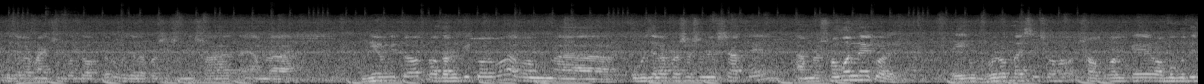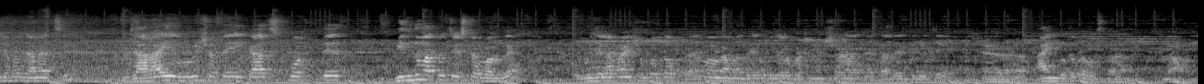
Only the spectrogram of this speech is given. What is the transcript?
উপজেলা প্রাণী সম্পদ দপ্তর, উপজেলা প্রশাসনের সহায়তায় আমরা নিয়মিত তদারকি করব এবং উপজেলা প্রশাসনের সাথে আমরা সমন্বয় করে এই ভৈরববাসী সহ সকলকে অবগতির জন্য জানাচ্ছি যারাই ভবিষ্যতে এই কাজ করতে বিন্দুমাত্র চেষ্টা করবে উপজেলা প্রাণী সম্পদ এবং আমাদের উপজেলা প্রশাসনের সহায়তায় তাদের বিরুদ্ধে আইনগত ব্যবস্থা নেওয়া হবে।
